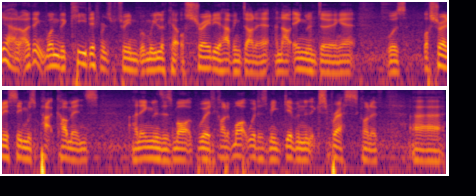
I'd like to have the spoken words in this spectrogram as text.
Yeah, I think one of the key difference between when we look at Australia having done it and now England doing it was Australia's team was Pat Cummins and England's is Mark Wood. Kind of Mark Wood has been given an express kind of uh,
